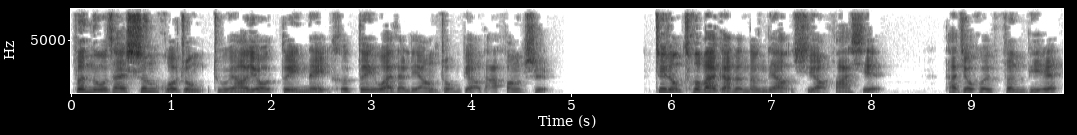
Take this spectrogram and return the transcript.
愤怒在生活中主要有对内和对外的两种表达方式。这种挫败感的能量需要发泄，它就会分别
